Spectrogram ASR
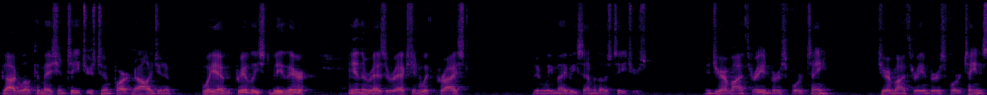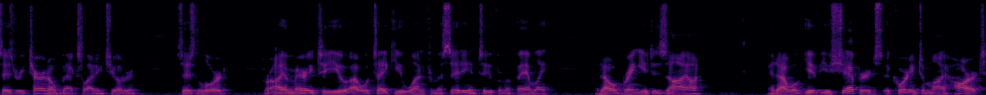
God will commission teachers to impart knowledge. And if we have the privilege to be there in the resurrection with Christ, then we may be some of those teachers. In Jeremiah 3 and verse 14, Jeremiah 3 and verse 14, it says, Return, O backsliding children, says the Lord, for I am married to you. I will take you, one from a city and two from a family, and I will bring you to Zion, and I will give you shepherds according to my heart,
